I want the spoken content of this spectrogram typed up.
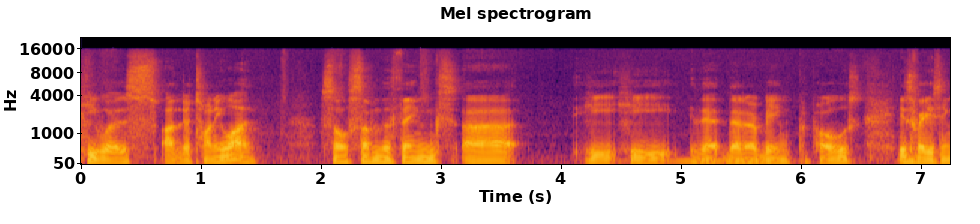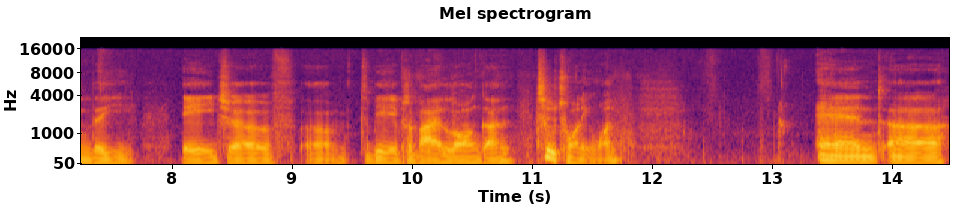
He was under 21. So some of the things uh, he he that, that are being proposed is raising the age of um, to be able to buy a long gun 221, and uh,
